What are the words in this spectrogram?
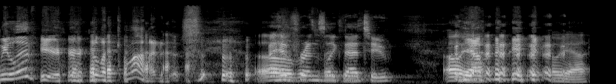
we live here. like, come on. Oh, I have friends like that too. Oh yeah. oh yeah.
